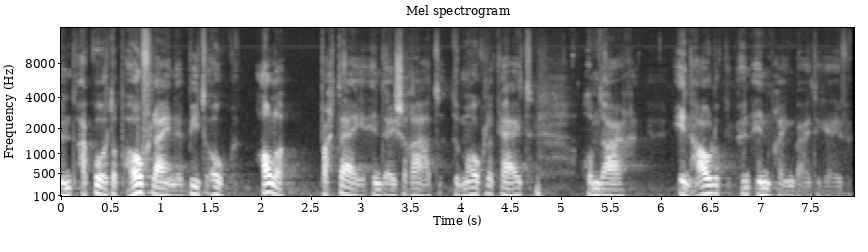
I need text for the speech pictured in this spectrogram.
Een akkoord op hoofdlijnen biedt ook alle partijen in deze raad de mogelijkheid om daar inhoudelijk een inbreng bij te geven.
